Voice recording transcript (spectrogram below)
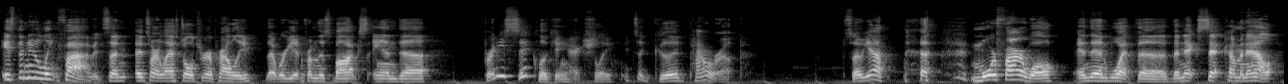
it's the new Link Five. It's an it's our last Ultra probably that we're getting from this box, and uh, pretty sick looking actually. It's a good power up. So yeah, more Firewall, and then what the the next set coming out,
